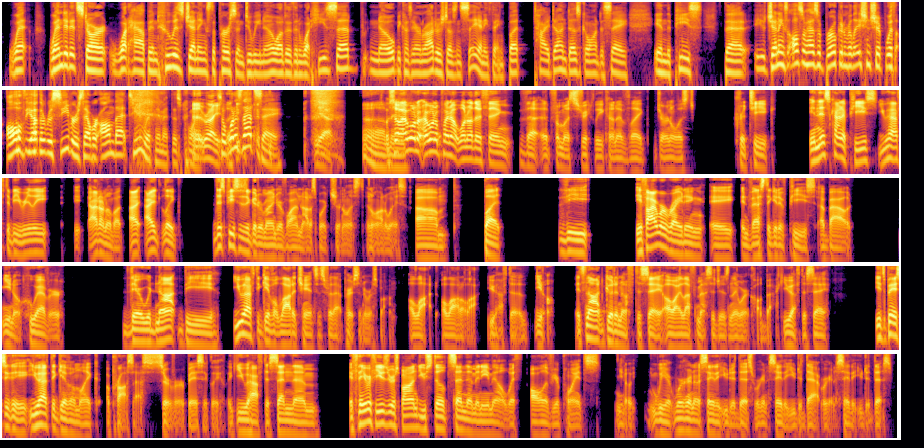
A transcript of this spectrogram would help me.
when when did it start? What happened? Who is Jennings the person? Do we know other than what he's said? No, because Aaron Rodgers doesn't say anything. But Ty Dunne does go on to say in the piece that Jennings also has a broken relationship with all the other receivers that were on that team with him at this point. Right, So what does that say? yeah Oh, so. I want to I want to point out one other thing that uh, from a strictly kind of like journalist critique in this kind of piece you have to be really I don't know about I I like this piece is a good reminder of why I'm not a sports journalist in a lot of ways. Um, but the if I were writing a investigative piece about you know whoever there would not be you have to give a lot of chances for that person to respond a lot a lot a lot you have to you know it's not good enough to say oh i left messages and they weren't called back you have to say it's basically you have to give them like a process server basically. Like you have to send them if they refuse to respond you still send them an email with all of your points. You know we we're going to say that you did this we're going to say that you did that we're going to say that you did this.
